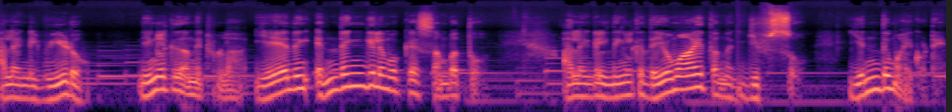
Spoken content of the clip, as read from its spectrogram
അല്ലെങ്കിൽ വീടോ നിങ്ങൾക്ക് തന്നിട്ടുള്ള ഏത് എന്തെങ്കിലുമൊക്കെ സമ്പത്തോ അല്ലെങ്കിൽ നിങ്ങൾക്ക് ദൈവമായി തന്ന ഗിഫ്റ്റ്സോ എന്തുമായിക്കോട്ടെ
